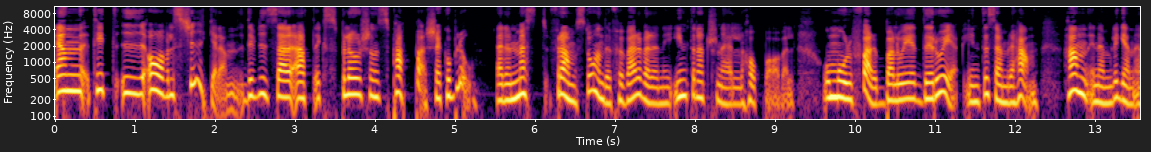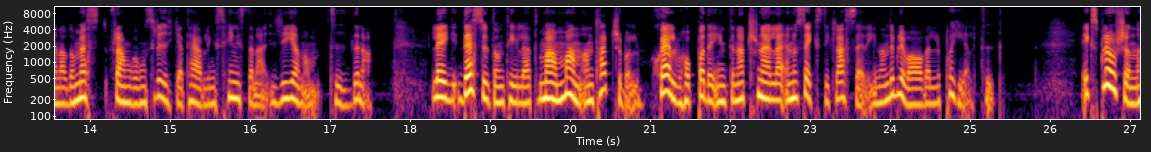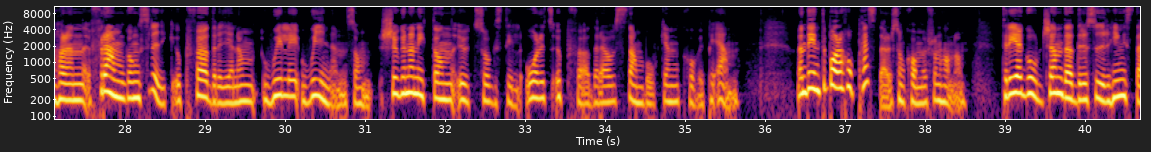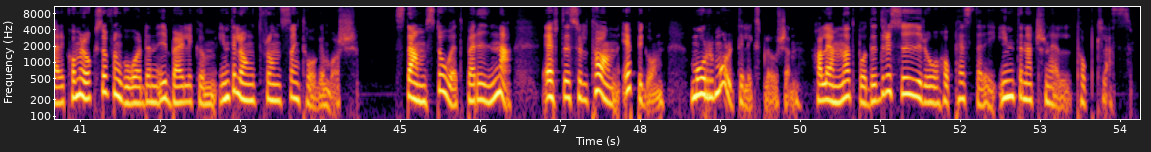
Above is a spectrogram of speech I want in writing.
En titt i avelskikaren det visar att Explosions pappa, Checo Blue, är den mest framstående förvärvaren i internationell hoppavel. Och morfar, Baloé Derouet, inte sämre han. Han är nämligen en av de mest framgångsrika tävlingshingstarna genom tiderna. Lägg dessutom till att mamman Untouchable själv hoppade internationella 60 klasser innan det blev avel på heltid. Explosion har en framgångsrik uppfödare genom Willy Wienen som 2019 utsågs till årets uppfödare av stamboken KVPN. Men det är inte bara hopphästar som kommer från honom. Tre godkända dressyrhingstar kommer också från gården i Berlikum inte långt från Sankt Hågenbors. Stamstoet Barina, efter sultan Epigon, mormor till Explosion, har lämnat både dressyr och hopphästar i internationell toppklass.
